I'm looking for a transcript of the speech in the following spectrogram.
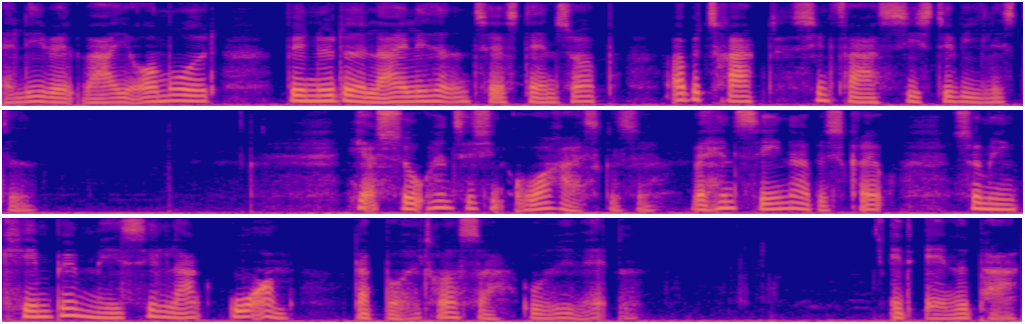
alligevel var i området, benyttede lejligheden til at stands op og betragte sin fars sidste hvilested. Her så han til sin overraskelse, hvad han senere beskrev som en kæmpe mæssig lang orm, der boldrede sig ude i vandet. Et andet par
